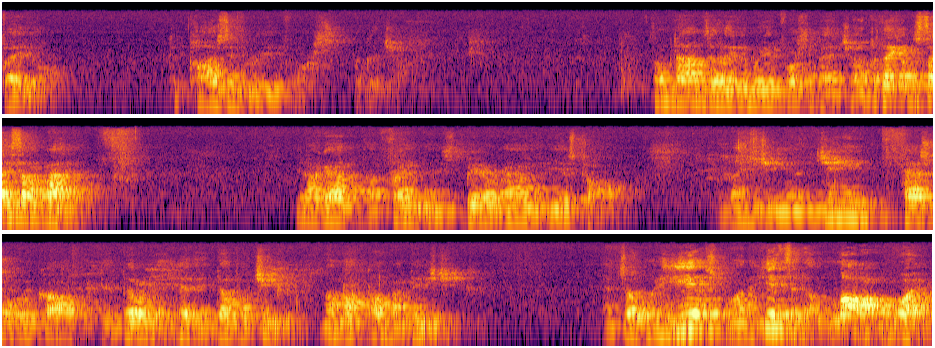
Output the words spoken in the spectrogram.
fail to positively reinforce a good shot. Sometimes they'll even reinforce a bad shot, but they're going to say something about it. You know, I got a friend, he's big around and he is tall and Gene has what we call the ability to hit a double cheeker. And I'm not talking about these cheeks. And so when he hits one, he hits it a long way.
